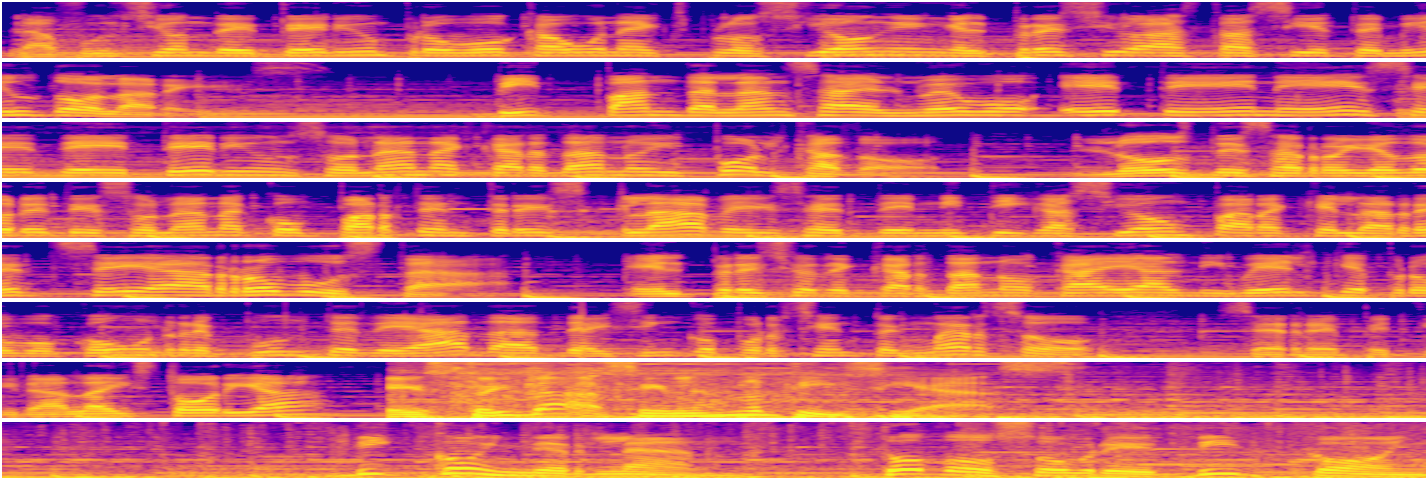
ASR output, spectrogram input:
La función de Ethereum provoca una explosión en el precio hasta 7 mil dólares. Bitpanda lanza el nuevo ETNS de Ethereum, Solana, Cardano y Polkadot. Los desarrolladores de Solana comparten tres claves de mitigación para que la red sea robusta. El precio de Cardano cae al nivel que provocó un repunte de ADA del 5% en marzo. ¿Se repetirá la historia? Estoy más en las noticias. Bitcoinerland. Todo sobre Bitcoin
